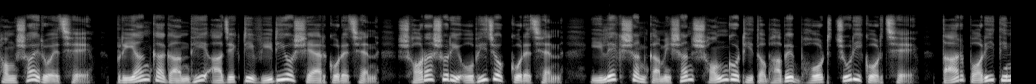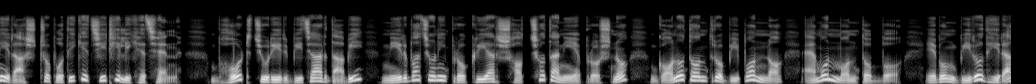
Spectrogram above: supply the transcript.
সংশয় রয়েছে। প্রিয়াঙ্কা গান্ধী আজ একটি ভিডিও শেয়ার করেছেন, সরাসরি অভিযোগ করেছেন, ইলেকশন কমিশন সংগঠিতভাবে ভোট চুরি করছে। তারপরই তিনি রাষ্ট্রপতিকে চিঠি লিখেছেন। ভোট চুরির বিচার দাবি, নির্বাচনী প্রক্রিয়ার স্বচ্ছতা নিয়ে প্রশ্ন, গণতন্ত্র বিপন্ন, এমন মন্তব্য। এবং বিরোধীরা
